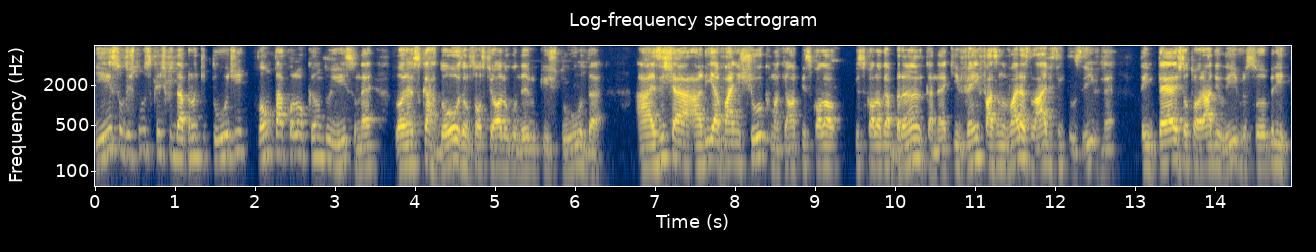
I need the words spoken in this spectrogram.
E isso, os estudos críticos da branquitude vão estar colocando isso, né? Lourenço Cardoso é um sociólogo negro que estuda, ah, existe a, a Lia Schuckman, que é uma psicóloga, psicóloga branca, né, que vem fazendo várias lives, inclusive, né, tem tese, doutorado e livros sobre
